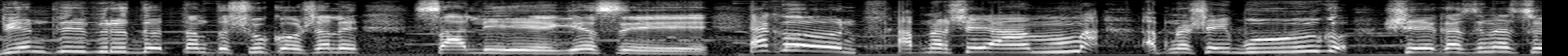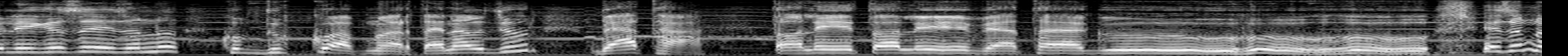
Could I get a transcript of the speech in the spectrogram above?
বিএনপির বিরুদ্ধে অত্যন্ত সুকৌশলে চালিয়ে গেছে। এখন আপনার সেই আম্মা, আপনার সেই বুক শেখ হাসিনা চলে গেছে এই জন্য খুব দুঃখ আপনার, তাই না হুজুর? ব্যথা। তলে তলে ব্যথা গু এজন্য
